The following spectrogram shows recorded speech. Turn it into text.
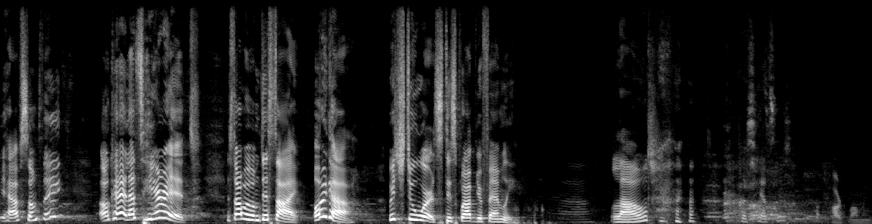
We have something? Okay, let's hear it. Let's start with from this side. Olga, which two words describe your family? Loud. Heartwarming.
